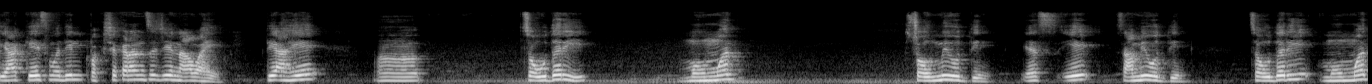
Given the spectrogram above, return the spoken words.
या केसमधील पक्षकारांचं जे नाव आहे ते आहे Chaudhary Mohammad Saumiuddin S A Samiuddin. Chaudhary Mohammad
